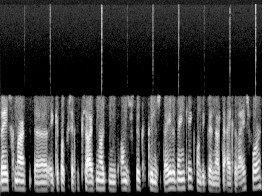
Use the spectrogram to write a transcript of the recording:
wel bezig gemaakt. Uh, ik heb ook gezegd, ik zou het nooit in een ander stuk kunnen spelen, denk ik, want ik ben daar te eigenwijs voor.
